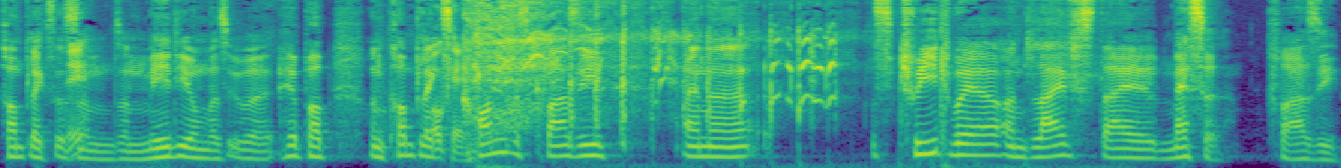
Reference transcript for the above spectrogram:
Complex ist nee? so, ein, so ein Medium, was über Hip-Hop und ComplexCon okay. ist quasi eine Streetwear- und Lifestyle-Messe quasi.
